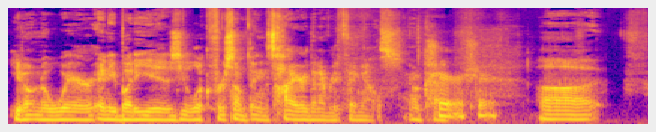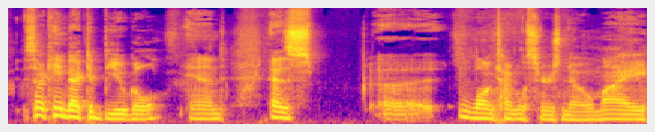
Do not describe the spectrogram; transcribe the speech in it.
you don't know where anybody is, you look for something that's higher than everything else. Okay Sure, sure. Uh, so I came back to Bugle, and as uh, longtime listeners know, my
